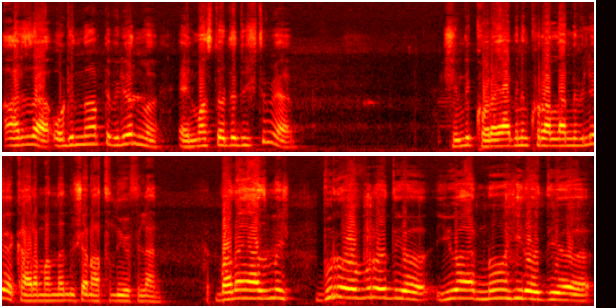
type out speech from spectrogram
Arza o gün ne yaptı biliyor musun? Elmas 4'e düştüm ya. Şimdi Koray abinin kurallarını biliyor ya kahramandan düşen atılıyor filan. Bana yazmış bro bro diyor you are no hero diyor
